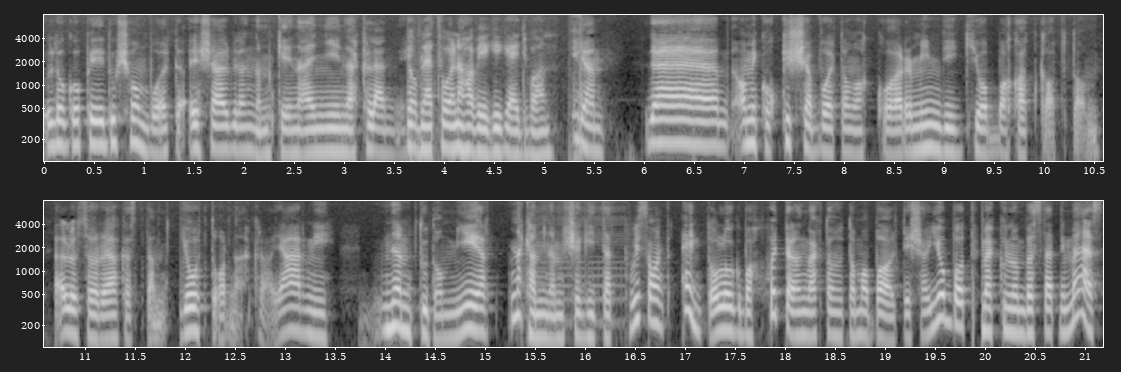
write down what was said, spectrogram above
logopédusom volt, és elvileg nem kéne ennyinek lenni. Jobb lett volna, ha végig egy van. Igen, de amikor kisebb voltam, akkor mindig jobbakat kaptam. Először elkezdtem gyógytornákra járni, nem tudom miért, nekem nem segített, viszont egy dologba, hogy tényleg megtanultam a balt és a jobbot megkülönböztetni, mert ez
